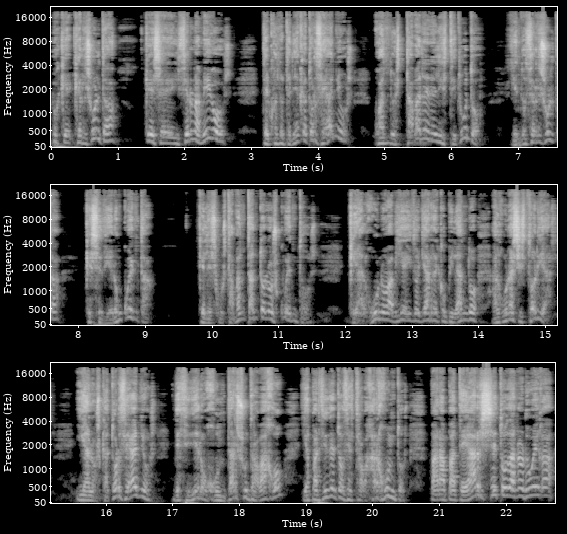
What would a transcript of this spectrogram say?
Pues que, que resulta que se hicieron amigos de cuando tenían 14 años, cuando estaban en el instituto. Y entonces resulta que se dieron cuenta que les gustaban tanto los cuentos que alguno había ido ya recopilando algunas historias y a los 14 años decidieron juntar su trabajo y a partir de entonces trabajar juntos para patearse toda Noruega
